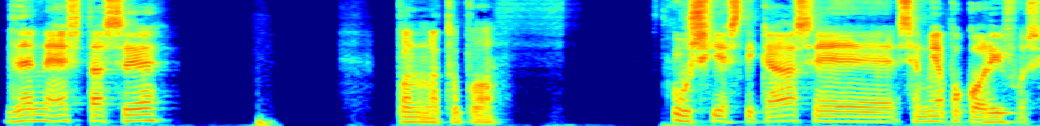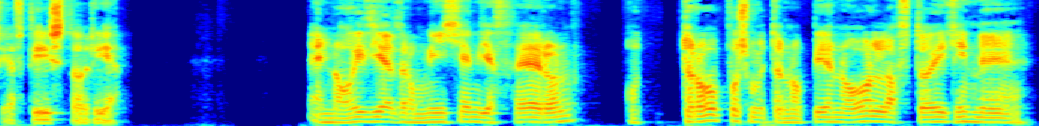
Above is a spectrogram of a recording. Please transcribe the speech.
δεν έφτασε, πώς να το πω, ουσιαστικά σε, σε μια αποκορύφωση αυτή η ιστορία. Ενώ η διαδρομή είχε ενδιαφέρον, ο τρόπος με τον οποίο όλο αυτό έγινε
